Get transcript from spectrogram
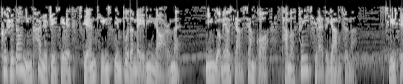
可是，当您看着这些闲庭信步的美丽鸟儿们，您有没有想象过它们飞起来的样子呢？其实，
